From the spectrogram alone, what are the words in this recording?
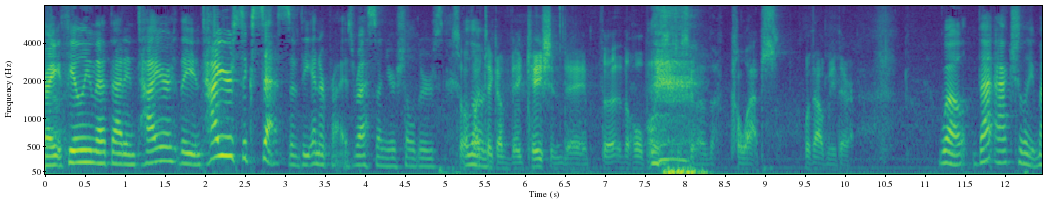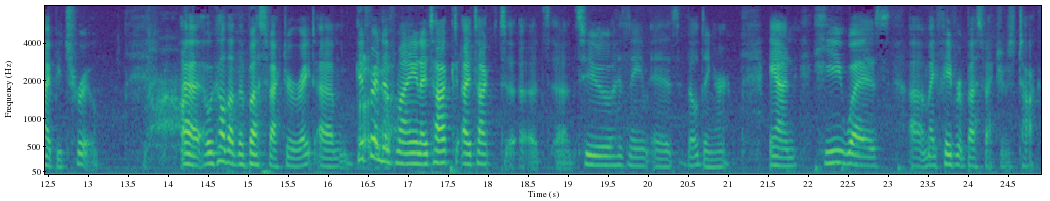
right feeling that that entire the entire success of the enterprise rests on your shoulders So alone if I take a vacation day, the the whole place is just gonna collapse without me there. well that actually might be true uh, we call that the bus factor, right? Um, good Oh, friend yeah. of mine. I talked. I talked uh, uh, to his name is Bill Dinger, and he was uh, my favorite bus factor to talk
